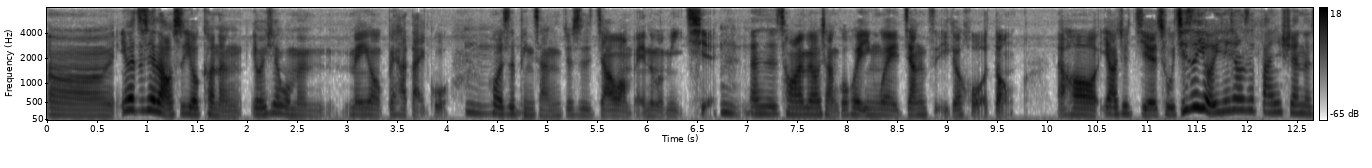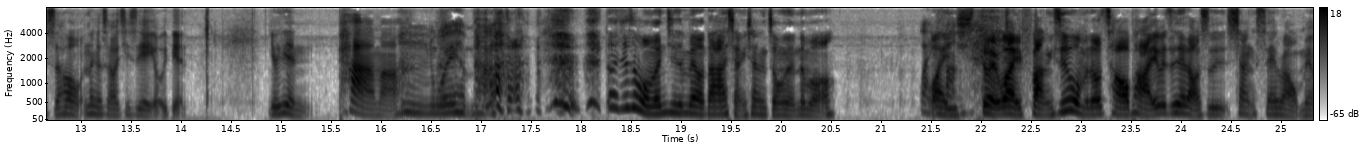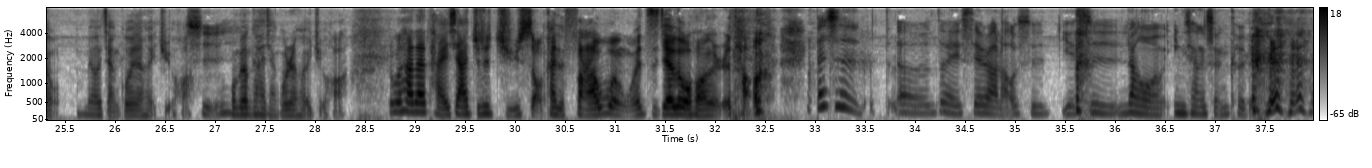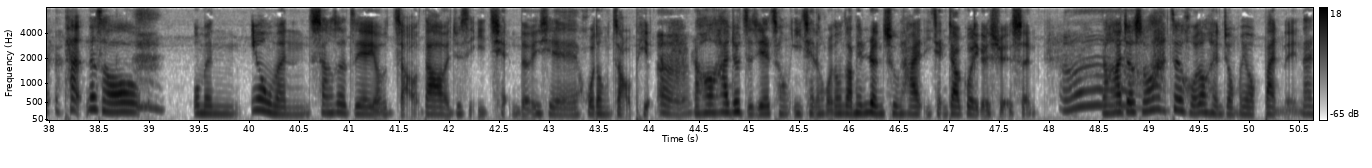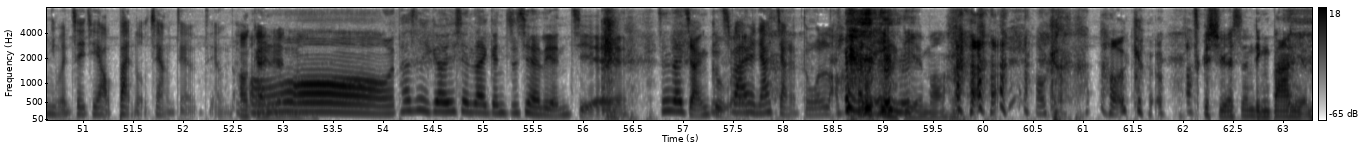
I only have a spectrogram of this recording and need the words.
嗯、因为这些老师有可能有一些我们没有被他带过，嗯或者是平常就是交往没那么密切，嗯，但是从来没有想过会因为这样子一个活动，然后要去接触。其实有一些像是班宣的时候，那个时候其实也有一点，有点怕嘛。嗯，我也很怕 对，就是我们其实没有大家想象中的那么外 对外放，其实我们都超怕，因为这些老师像 Sarah，我没有没有讲过任何一句话。是我没有跟他讲过任何一句话。如果他在台下就是举手开始发问，我会直接落荒而逃。但是呃，对 Sarah 老师也是让我印象深刻的。他那时候我们因为我们上社之夜有找到就是以前的一些活动照片，嗯，然后他就直接从以前的活动照片认出他以前教过一个学生，然后他就说啊，这个活动很久没有办了，那你们这一届要办哦，这样这样这样的。好感人哦。哦，他是一个现在跟之前的连结，真的在讲古、你把欸，人家讲的多老，他是硬碟吗？好可好可怕。这个学生零八年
